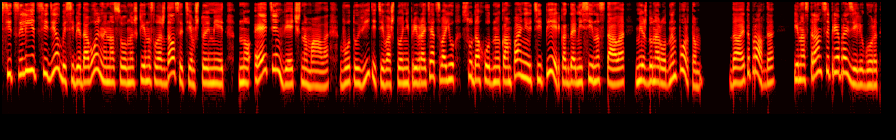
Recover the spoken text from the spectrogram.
Сицилиец сидел бы себе довольный на солнышке и наслаждался тем, что имеет, но этим вечно мало. Вот увидите, во что они превратят свою судоходную компанию теперь, когда Мессина стала международным портом. Да, это правда. Иностранцы преобразили город,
